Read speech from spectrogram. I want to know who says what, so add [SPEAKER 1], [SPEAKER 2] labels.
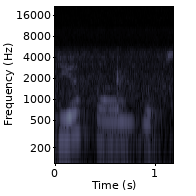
[SPEAKER 1] idea how it works.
